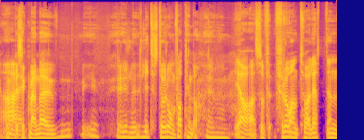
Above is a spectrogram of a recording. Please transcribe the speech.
en besiktning, men nej, lite större omfattning då? Ja, alltså från toaletten,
